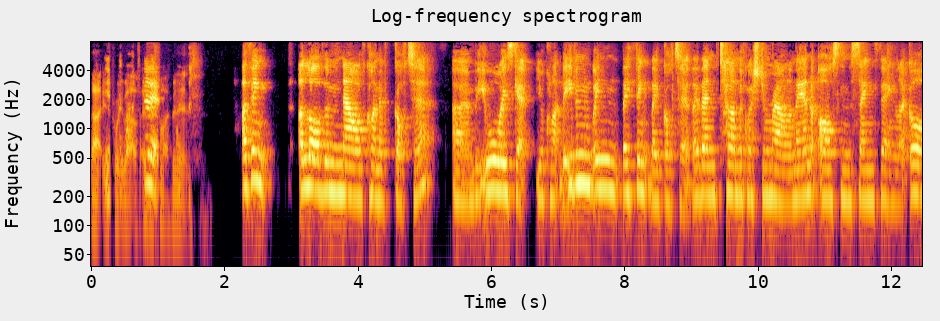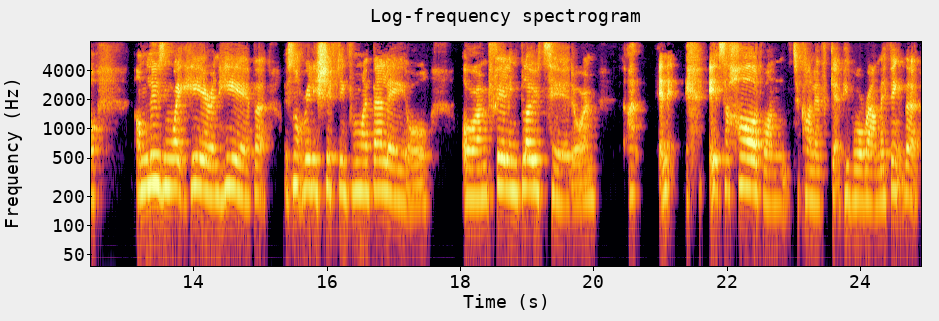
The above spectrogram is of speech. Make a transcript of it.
That is yeah, probably about five minutes. I think a lot of them now have kind of got it, um, but you always get your client, even when they think they've got it, they then turn the question around and they end up asking the same thing like, oh, I'm losing weight here and here, but it's not really shifting from my belly, or or I'm feeling bloated, or I'm and it, it's a hard one to kind of get people around. They think that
